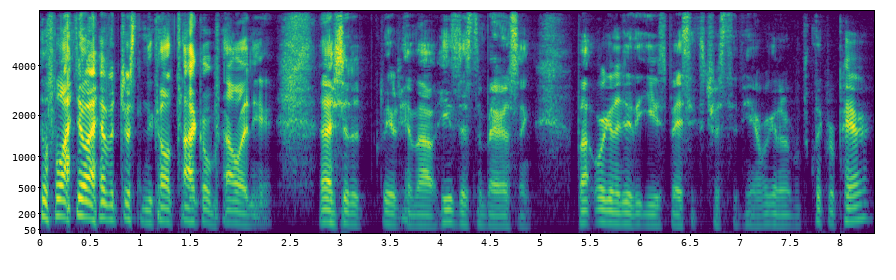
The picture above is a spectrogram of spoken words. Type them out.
Why do I have a Tristan called Taco Bell in here? I should have cleared him out. He's just embarrassing. But we're going to do the EVE's Basics Tristan here. We're going to click Repair.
